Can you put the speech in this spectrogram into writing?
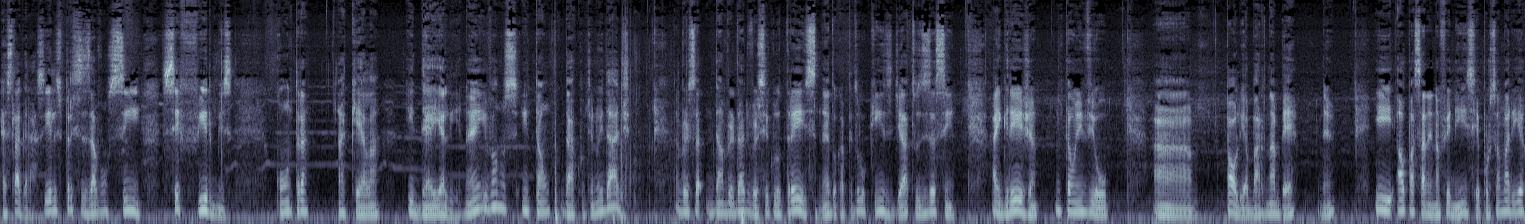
esta graça. E eles precisavam sim ser firmes contra aquela ideia ali. Né? E vamos então dar continuidade. Na verdade, o versículo 3 né, do capítulo 15 de Atos diz assim: A igreja então enviou a Paulo e a Barnabé, né? E ao passarem na Fenícia por Samaria,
